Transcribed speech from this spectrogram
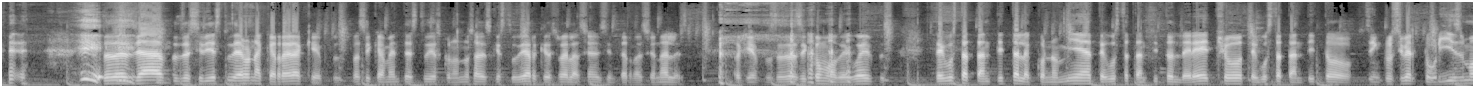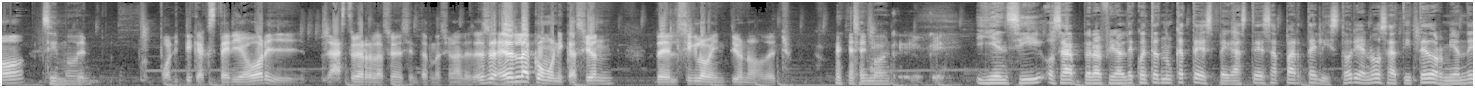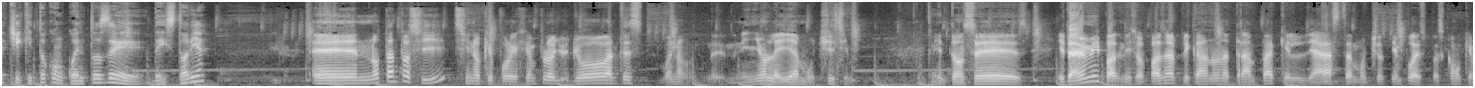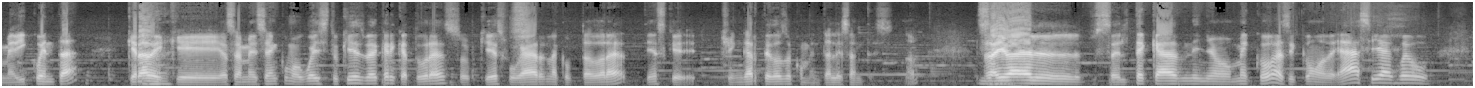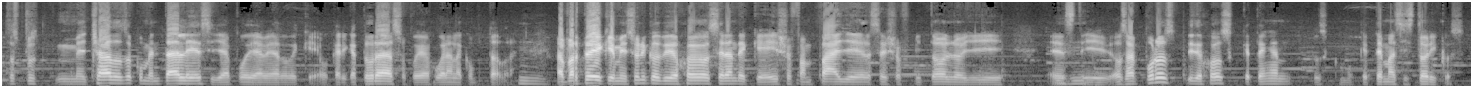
¿no? Entonces ya pues decidí estudiar una carrera que pues básicamente estudias cuando no sabes qué estudiar, que es relaciones internacionales. Porque pues es así como de, güey, pues te gusta tantito la economía, te gusta tantito el derecho, te gusta tantito, pues, inclusive el turismo, Simón. de política exterior y ya estudié relaciones internacionales. Es, es la comunicación del siglo XXI, de hecho. Ok. Y en sí, o sea, pero al final de cuentas nunca te despegaste de esa parte de la historia, ¿no? O sea, a ti te dormían de chiquito con cuentos de, de historia. Eh, no tanto así, sino que, por ejemplo, yo, yo antes, bueno, de niño leía muchísimo. Entonces, y también mi mis papás me aplicaron una trampa que ya hasta mucho tiempo después como que me di cuenta, que era de que, o sea, me decían como, güey, si tú quieres ver caricaturas o quieres jugar en la computadora, tienes que chingarte dos documentales antes, ¿no? Entonces ahí va el, pues, el TK niño meco, así como de, ah, sí, a huevo. Entonces, pues me echaba dos documentales y ya podía ver de que, o caricaturas o podía jugar en la computadora. Mm. Aparte de que mis únicos videojuegos eran de que Age of Empires, Age of Mythology, este, o sea, puros videojuegos que tengan pues como que temas históricos.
